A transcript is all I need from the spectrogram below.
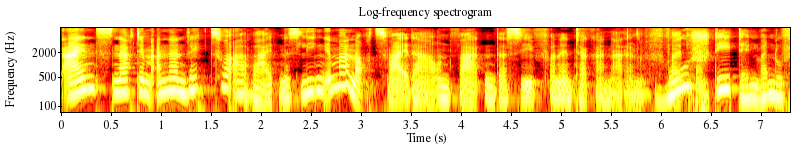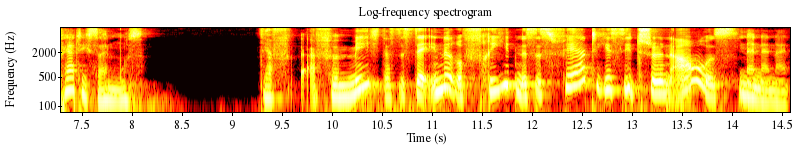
eins nach dem anderen wegzuarbeiten. Es liegen immer noch zwei da und warten, dass sie von den Tackernadeln befreit Wo steht denn, wann du fertig sein musst? Ja, äh, für mich, das ist der innere Frieden. Es ist fertig, es sieht schön aus. Nein, nein, nein.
